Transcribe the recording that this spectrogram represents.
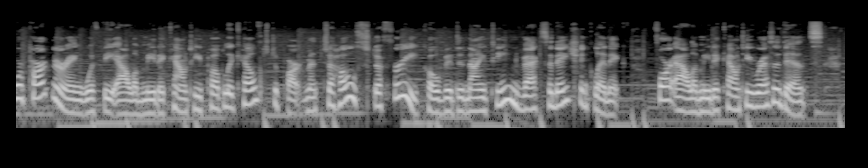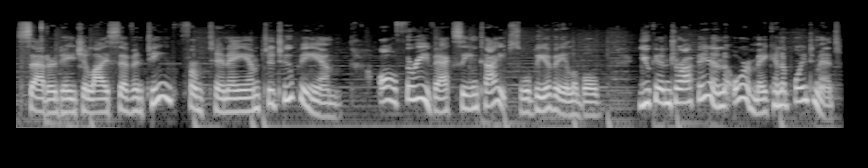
We're partnering with the Alameda County Public Health Department to host a free COVID 19 vaccination clinic for Alameda County residents Saturday, July 17th from 10 a.m. to 2 p.m. All three vaccine types will be available. You can drop in or make an appointment.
